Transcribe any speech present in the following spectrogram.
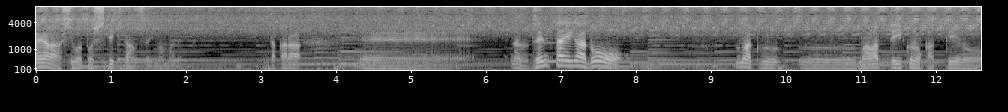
えながら仕事してきたんですよ今まで。だから、えー、なん全体がどううまく回っていくのかっていうのを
